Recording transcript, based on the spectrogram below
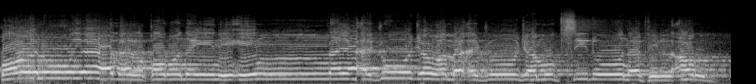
قالوا يا ذا القرنين إن يأجوج ومأجوج مفسدون في الأرض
